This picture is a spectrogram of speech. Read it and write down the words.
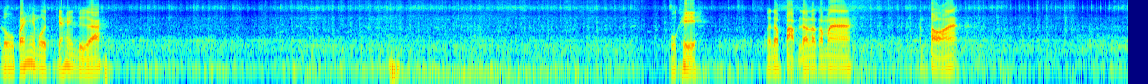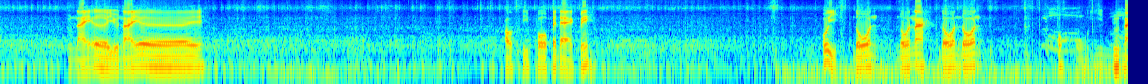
โลไปให้หมดอย่าให้เหลือ โอเคเมื่อเราปรับแล้วเราก็มากันต่อฮะอยู่ไหนเอ่ยอยู่ไหนเอ่ยเอาซีโฟไปแดกไปอุ้ยโดนโดนนะโดนโดนโอ้โหอยู่ไหน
